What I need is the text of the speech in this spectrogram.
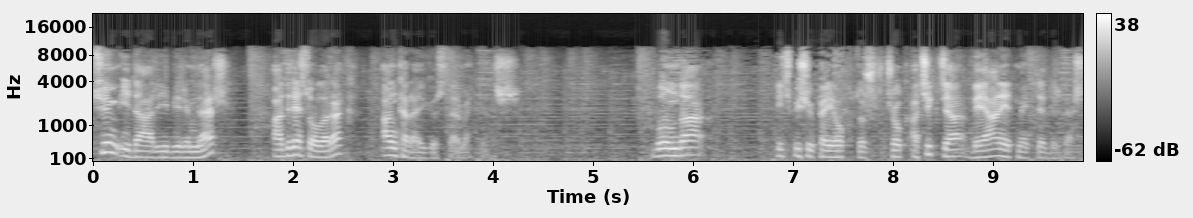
tüm idari birimler adres olarak Ankara'yı göstermektedir. Bunda hiçbir şüphe yoktur. Çok açıkça beyan etmektedirler.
